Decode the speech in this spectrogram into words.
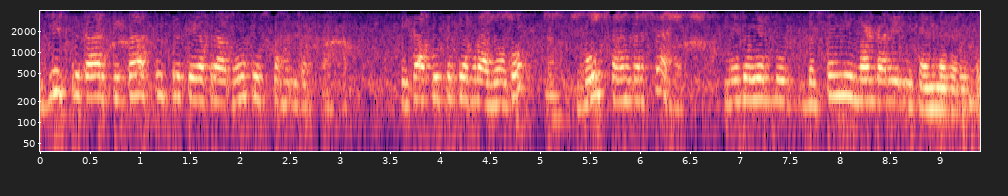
जिस प्रकार पिता पुत्र के अपराधों को सहन करता है। पिता पुत्र के अपराधों को बहुत सहन करता है। नहीं तो एक बचपन में मर डाले भी सहन न करे तो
